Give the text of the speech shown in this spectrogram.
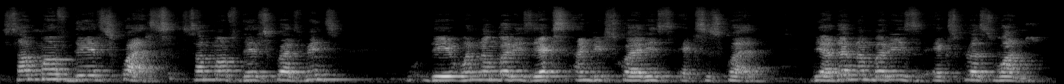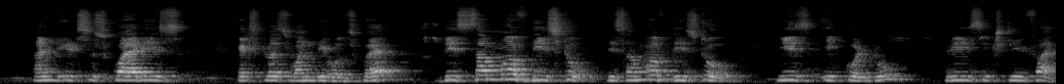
Sum of their squares. Sum of their squares means the one number is x and its square is x square. The other number is x plus 1 and its square is x plus 1 the whole square. The sum of these two, the sum of these two is equal to 365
